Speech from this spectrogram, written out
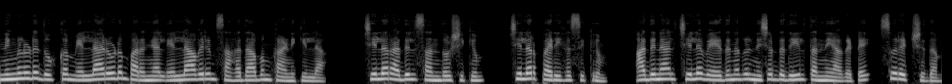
നിങ്ങളുടെ ദുഃഖം എല്ലാരോടും പറഞ്ഞാൽ എല്ലാവരും സഹതാപം കാണിക്കില്ല. ചിലർ അതിൽ സന്തോഷിക്കും ചിലർ പരിഹസിക്കും. അതിനാൽ ചില വേദനകൾ നിശബ്ദതയിൽ തന്നെയാകട്ടെ സുരക്ഷിതം.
